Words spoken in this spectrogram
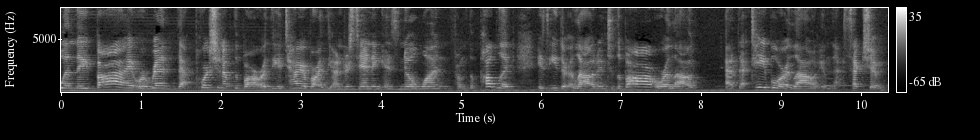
when they buy or rent that portion of the bar or the entire bar, the understanding is no one from the public is either allowed into the bar or allowed at that table or allowed in that section.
